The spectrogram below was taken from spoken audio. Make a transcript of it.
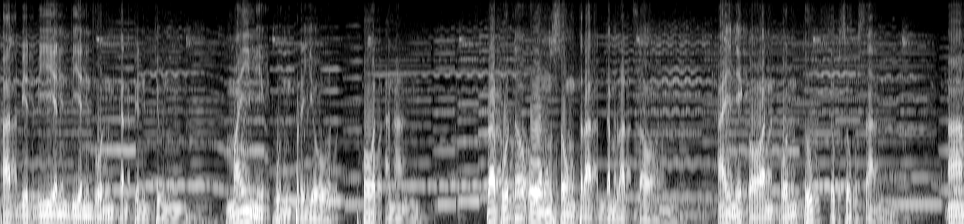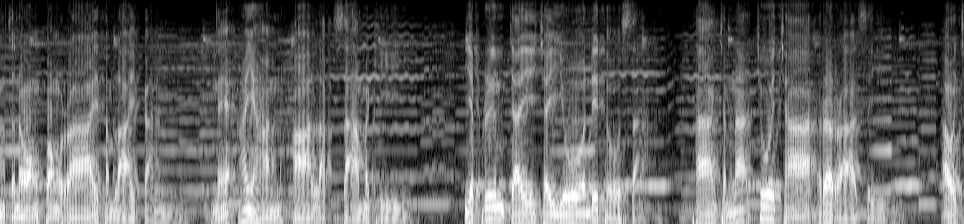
พัดเบียดเบียนเวียนวนกันเป็นจุน ไม่มีคุณประโยชน์ โทษอนันต์ พระพุทธองค์ทรงตรัสดำรัสสอน ให้นิกรพ้นทุกข์สุขสุขสันต์ห้ามสนองปองร้ายทำลายกัน แนะให้หันหาหลักสามัคคี อย่าปลื้มใจชัยโยนด้วยโทสะ ทางชำนะชั่วชาระราศีเอาใจ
